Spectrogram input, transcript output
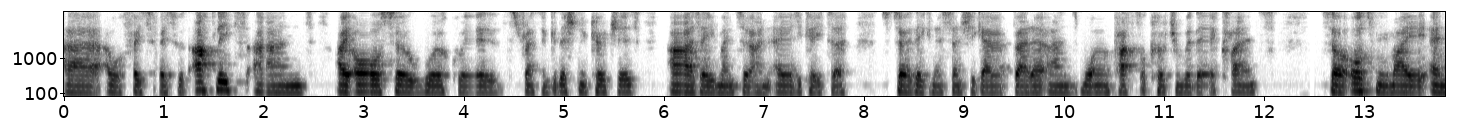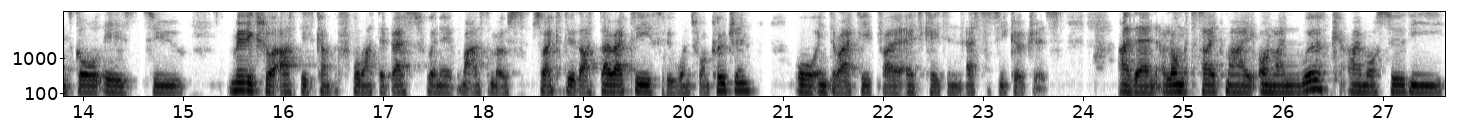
I or face to face with athletes, and I also work with strength and conditioning coaches as a mentor and educator, so they can essentially get better and more impactful coaching with their clients. So ultimately, my end goal is to make sure athletes can perform at their best when it matters the most. So I could do that directly through one-to-one coaching or indirectly via educating S&C coaches. And then alongside my online work, I'm also the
